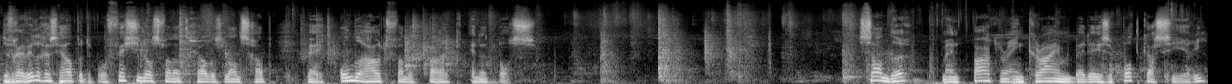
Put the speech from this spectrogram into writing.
De vrijwilligers helpen de professionals van het Gelders Landschap bij het onderhoud van het park en het bos. Sander, mijn partner in crime bij deze podcastserie,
